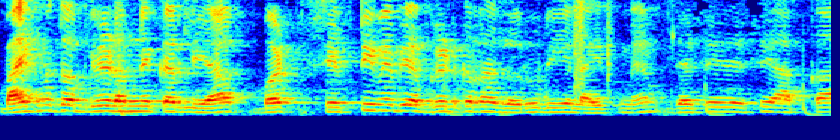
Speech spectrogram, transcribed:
बाइक में तो अपग्रेड हमने कर लिया बट सेफ्टी में भी अपग्रेड करना ज़रूरी है लाइफ में। जैसे जैसे आपका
